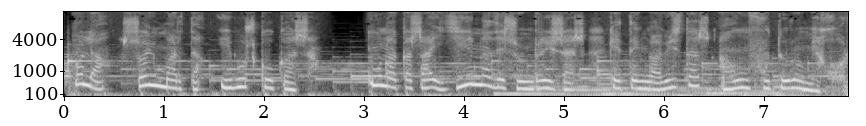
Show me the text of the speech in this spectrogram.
Hola, soy Marta y busco casa. Una casa llena de sonrisas que tenga vistas a un futuro mejor.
